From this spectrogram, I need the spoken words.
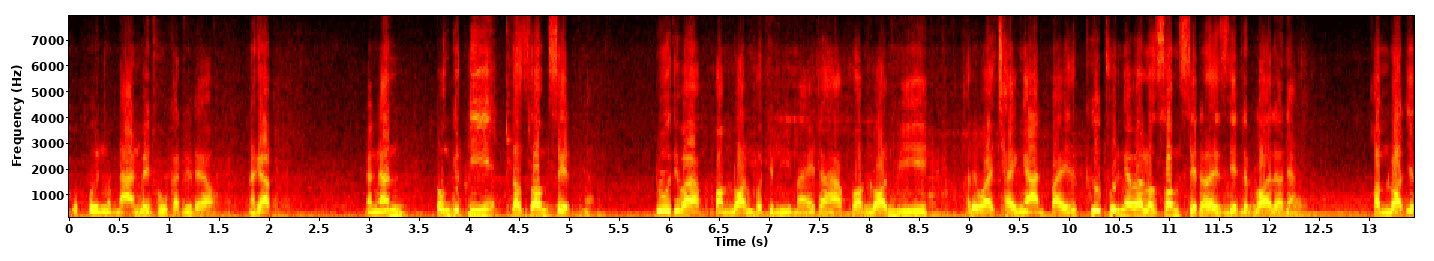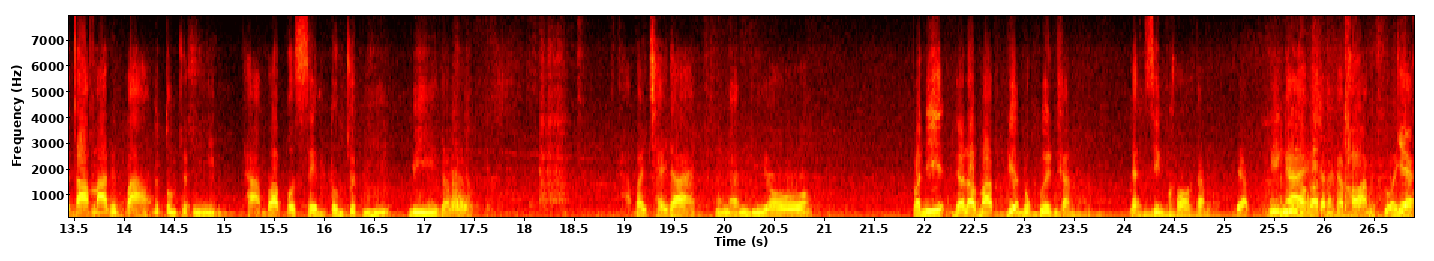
ลูกปืนกับน้ำไม่ถูกกันอยู่แล้วนะครับ ดังนั้นตรงจุดนี้เราซ่อมเสร็จ ดูที่ว่าความร้อนเขาจะมีไหมถ้าหากความร้อนมีเขาเรียกว่าใช้งานไปคือพูดง่ายว่าเราซ่อมเสร็จอะไรเสร็จเรียบร้อยแล้วเนี่ย ความร้อนจะตามมาหรือเปล่าในตรงจุดนี้ ถามว่าเปอร์เซ็นต์ตรงจุดนี้มีครับผมถามว่าใช้ได้ดังนั้นเดี๋ยว วันนี้เดี๋ยวเรามาเปลี่ยนลูกปืนกัน และซิงคอกันแบบง่ายๆกันนะครับปั๊มตัวแยก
